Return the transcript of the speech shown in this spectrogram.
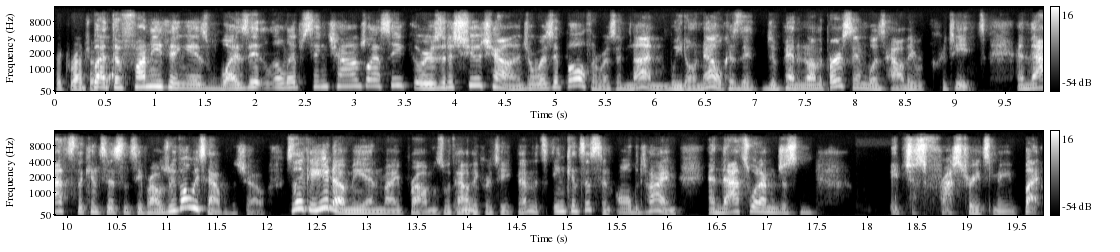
retrospect. But the funny thing is, was it a lip sync challenge last week, or is it a shoe challenge, or was it both, or was it none? We don't know because it depended on the person was how they were critiqued, and that's the consistency problems we've always had with the show. So, like you know me and my problems with how Mhm. they critique them. It's inconsistent all the time, and that's what I'm just. It just frustrates me, but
